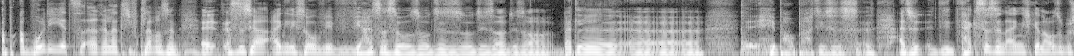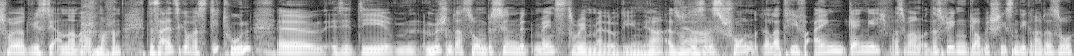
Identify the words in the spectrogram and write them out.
Ob, obwohl die jetzt äh, relativ clever sind. Äh, das ist ja eigentlich so, wie, wie heißt das so, so, so dieser, dieser Battle äh, äh, Hip-Hop, dieses, äh, also die Texte sind eigentlich genauso bescheuert, wie es die anderen auch machen. Das Einzige, was die tun, äh, die, die mischen das so ein bisschen mit Mainstream-Melodien, ja. Also Ja. das ist schon relativ eingängig, was man, und deswegen, glaube ich, schießen die gerade so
